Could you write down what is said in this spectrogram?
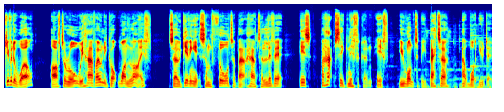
give it a whirl. After all, we have only got one life, so giving it some thought about how to live it is perhaps significant if you want to be better at what you do.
